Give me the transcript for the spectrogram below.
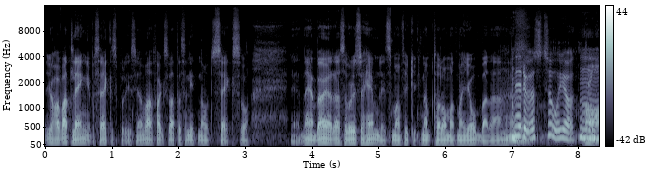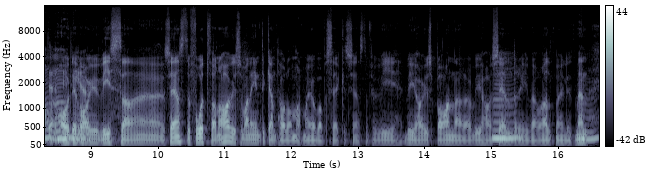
jag har varit länge på Säkerhetspolisen, jag har faktiskt varit där sedan 1986. Och Eh, när jag började så var det så hemligt så man fick ju knappt tala om att man jobbade. Nej, det var så jag tänkte. Ja, och det var ju vissa äh, tjänster fortfarande har vi som man inte kan tala om att man jobbar på säkerhetstjänsten. För vi, vi har ju spanare, vi har mm. källdrivare och allt möjligt. Men, mm.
